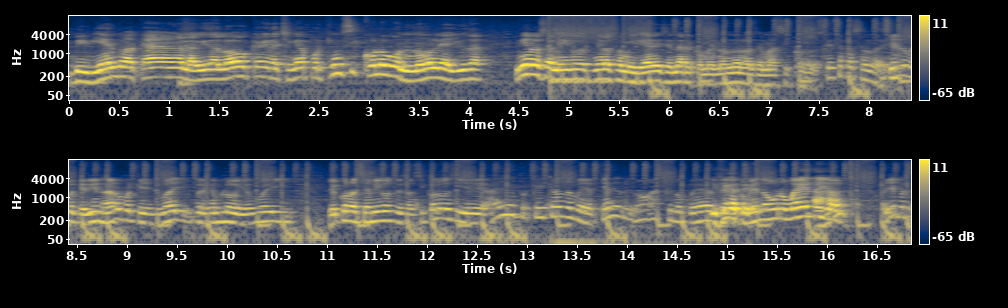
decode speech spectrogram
viviendo acá la vida loca y la chingada, ¿por qué un psicólogo no le ayuda ni a los amigos ni a los familiares y anda recomendando a los demás psicólogos? ¿Qué está pasando ahí? Cierto, porque es bien raro, porque por ejemplo, yo voy, yo conocí amigos que son psicólogos y, ay, ¿por qué? ¿Qué onda? ¿Me atiendes? No, es que no puedo, Y te fíjate. recomiendo uno bueno, y yo, oye, pues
